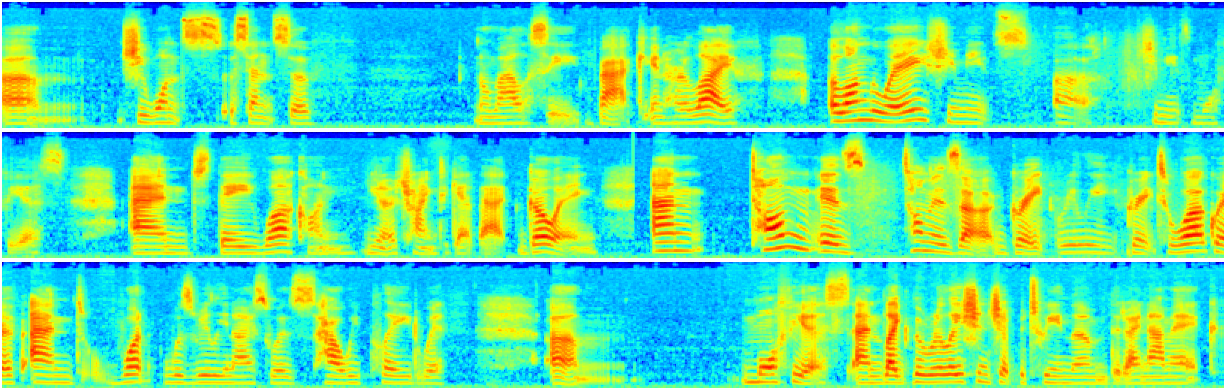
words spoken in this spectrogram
Um, she wants a sense of normalcy back in her life. Along the way, she meets uh, she meets Morpheus, and they work on you know trying to get that going. And Tom is Tom is uh, great, really great to work with. And what was really nice was how we played with um, Morpheus and like the relationship between them, the dynamic,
